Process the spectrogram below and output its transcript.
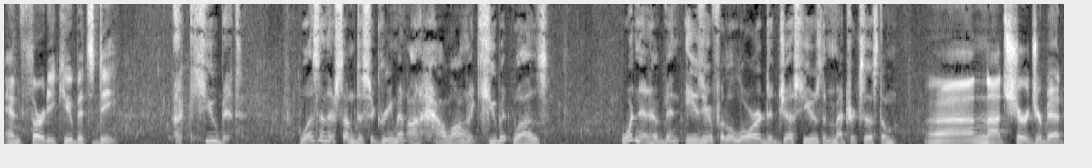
and 30 cubits deep. A cubit. Wasn't there some disagreement on how long a cubit was? Wouldn't it have been easier for the Lord to just use the metric system? Uh, not sure, Jerbed.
